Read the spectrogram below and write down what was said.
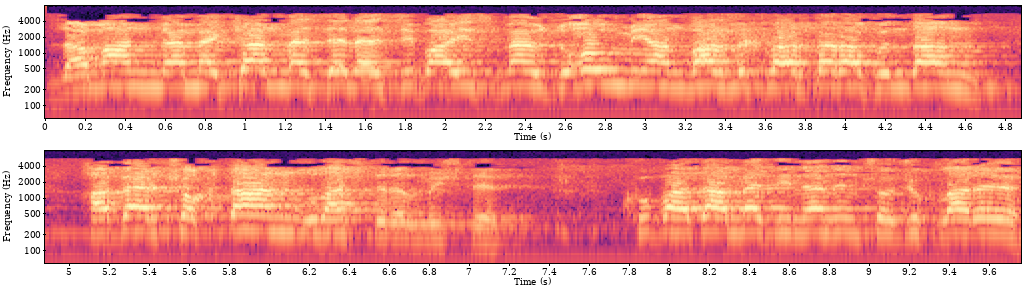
zaman ve mekan meselesi bahis mevzu olmayan varlıklar tarafından haber çoktan ulaştırılmıştı. Kuba'da Medine'nin çocukları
